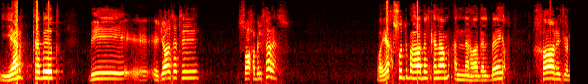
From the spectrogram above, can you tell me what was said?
يرتبط بإجازة صاحب الفرس. ويقصد بهذا الكلام أن هذا البيع خارج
